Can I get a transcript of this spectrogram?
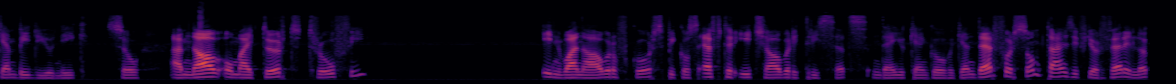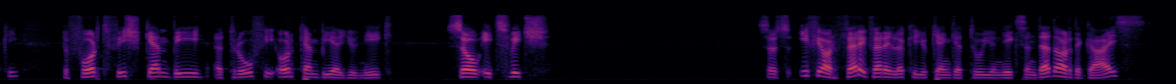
can be the unique. So I'm now on my third trophy in one hour, of course, because after each hour it resets and then you can go again. Therefore, sometimes if you're very lucky, the fourth fish can be a trophy or can be a unique. So it switch. So if you are very, very lucky, you can get two uniques, and that are the guys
